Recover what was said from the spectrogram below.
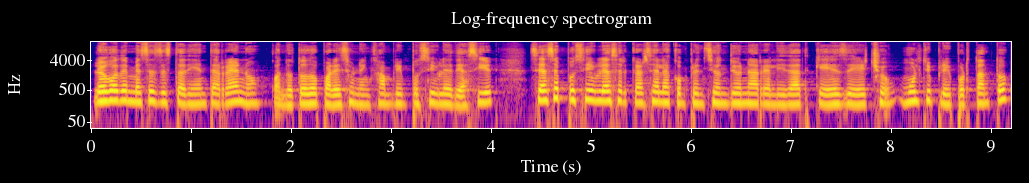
luego de meses de estadía en terreno, cuando todo parece un enjambre imposible de asir, se hace posible acercarse a la comprensión de una realidad que es de hecho múltiple y por tanto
